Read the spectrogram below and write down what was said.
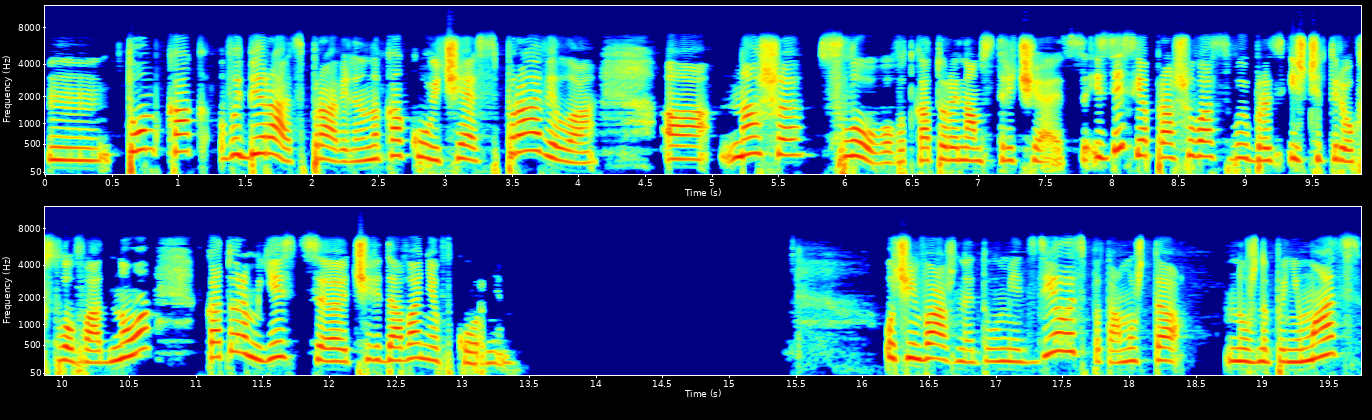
том, как выбирать правильно, на какую часть правила а, наше слово, вот, которое нам встречается. И здесь я прошу вас выбрать из четырех слов одно, в котором есть э, чередование в корне. Очень важно это уметь сделать, потому что нужно понимать,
